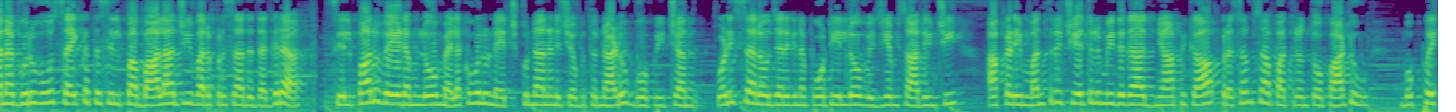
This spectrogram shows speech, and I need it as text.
తన గురువు సైకత శిల్ప బాలాజీ వరప్రసాద్ దగ్గర శిల్పాలు వేయడంలో మెలకువలు నేర్చుకున్నానని చెబుతున్నాడు గోపీచంద్. ఒడిశాలో జరిగిన పోటీల్లో విజయం సాధించి అక్కడి మంత్రి చేతుల మీదుగా జ్ఞాపిక ప్రశంసా పత్రంతో పాటు ముప్పై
